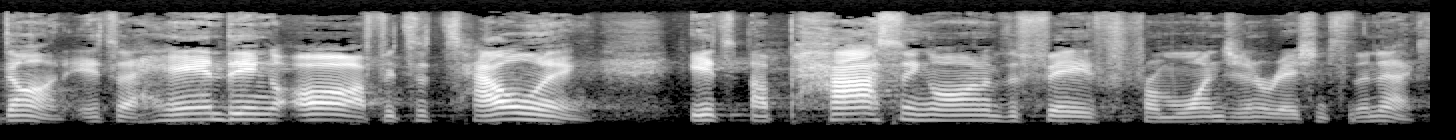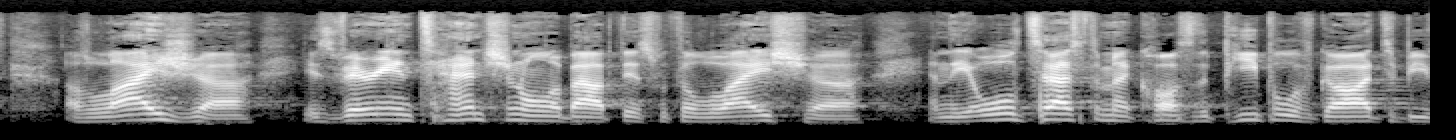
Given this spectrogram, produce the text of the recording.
done. It's a handing off, it's a telling, it's a passing on of the faith from one generation to the next. Elijah is very intentional about this with Elisha, and the Old Testament calls the people of God to be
